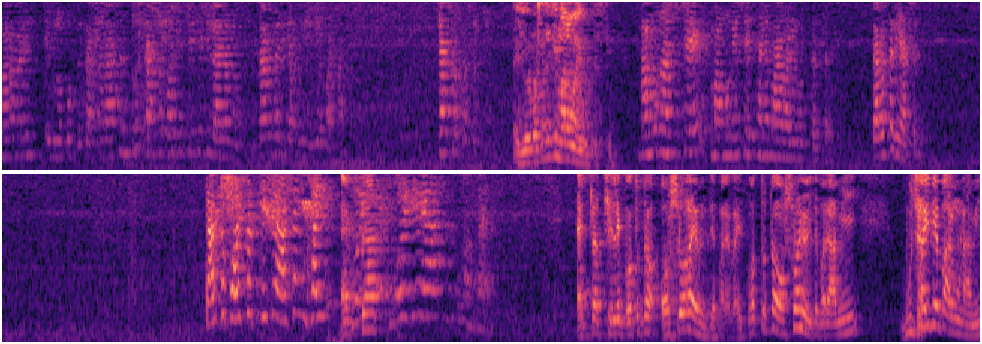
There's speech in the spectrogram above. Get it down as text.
মারামারি এগুলো করতেছে। আপনারা আসেন তো, 465 থেকে লায়লা বলতেছি। তাড়াতাড়ি আপনি ইয়ে পাঠান। 465 এই যে বাসা নাকি মারামারি করতেছি মামুন আসছে মামুন এসে এখানে মারামারি করতেছে তাড়াতাড়ি আসেন চারশো পঁয়ষট্টিতে আসেন ভাই একটা-। একটা ছেলে কতটা অসহায় হইতে পারে ভাই কতটা অসহায় হইতে পারে আমি বুঝাইতে পারব না আমি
